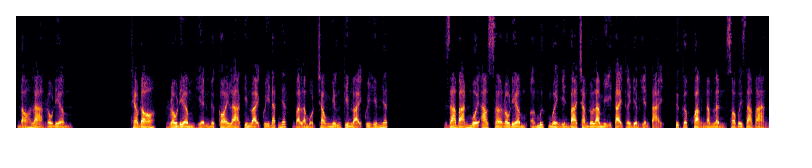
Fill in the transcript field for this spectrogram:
Đó là rhodium. Theo đó, rhodium hiện được coi là kim loại quý đắt nhất và là một trong những kim loại quý hiếm nhất. Giá bán mỗi ounce rhodium ở mức 10.300 đô la Mỹ tại thời điểm hiện tại, tức gấp khoảng 5 lần so với giá vàng.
